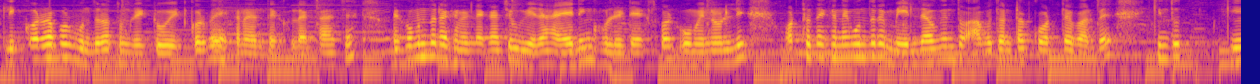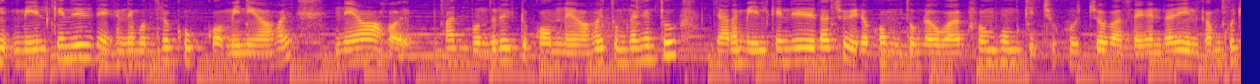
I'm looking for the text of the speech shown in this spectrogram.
ক্লিক করার পর বন্ধুরা তোমরা একটু ওয়েট করবে, এখানে দেখো লেখা আছে। দেখো বন্ধুরা এখানে লেখা আছে we're hiring holiday expert women only অর্থাৎ এখানে বন্ধুরা মেলরাও কিন্তু আবেদনটা করতে পারবে। কিন্তু মেল ক্যান্ডিডেট এখানে বন্ধুরা খুব কমই নেওয়া হয় নেওয়া হয়। বাট বন্ধুরা একটু কম নেওয়া হয়। তোমরা কিন্তু যারা মেল ক্যান্ডিডেট আছো, এরকম তোমরা ওয়ার্ক ফ্রম হোম কিছু খুঁজছো বা সেকেন্ডারি ইনকাম করছ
